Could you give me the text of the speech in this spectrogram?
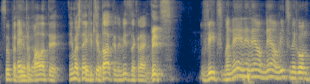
Super, Dino. Hvala ti. Imaš neki citat ili vic za kraj? Vic. Vic, ma ne, ne, nemam, nemam vic, nego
